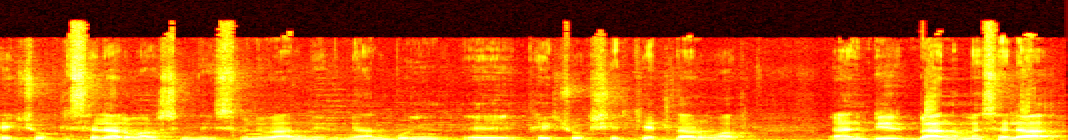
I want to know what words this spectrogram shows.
pek çok liseler var şimdi ismini vermeyelim. Yani bu e, pek çok şirketler var. Yani bir ben mesela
